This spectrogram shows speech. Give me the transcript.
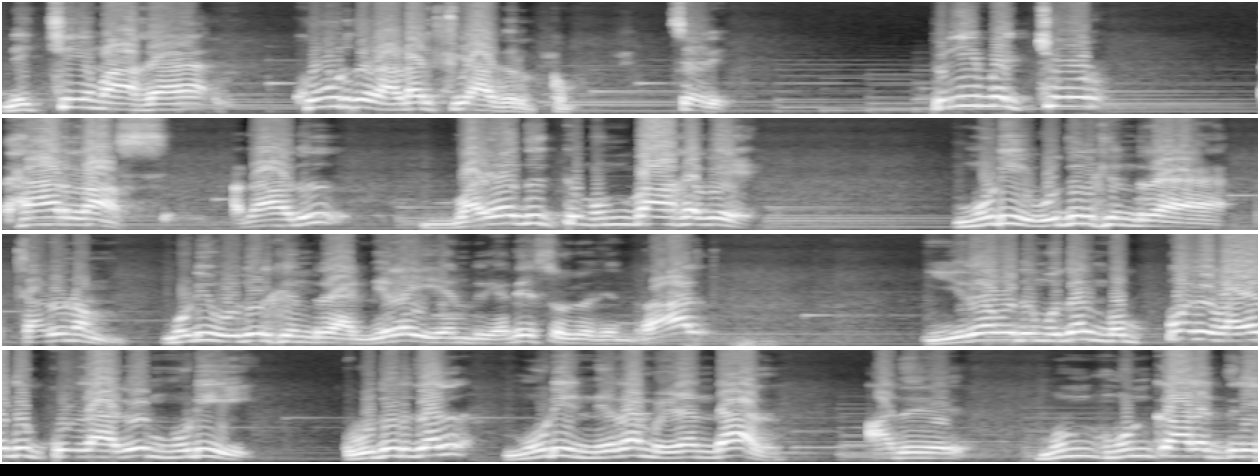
நிச்சயமாக கூடுதல் அடர்த்தியாக இருக்கும். சரி. ப்ரீமெச்சூர் ஹேர் லாஸ் அதாவது வயதுக்கு முன்பாகவே முடி உதிர்கின்ற தருணம் முடி உதிர்கின்ற நிலை என்று எதை சொல்வது என்றால் இருபது முதல் முப்பது வயதுக்குள்ளாகவே முடி உதிர்தல் முடி நிறம் இழந்தால் அது முன் முன்காலத்திலே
